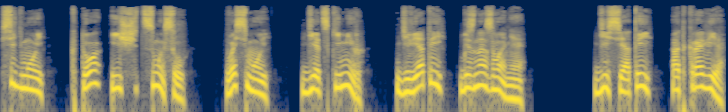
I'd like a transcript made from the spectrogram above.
Седьмой. Кто ищет смысл? Восьмой. Детский мир. Девятый. Без названия. Десятый. От крови.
